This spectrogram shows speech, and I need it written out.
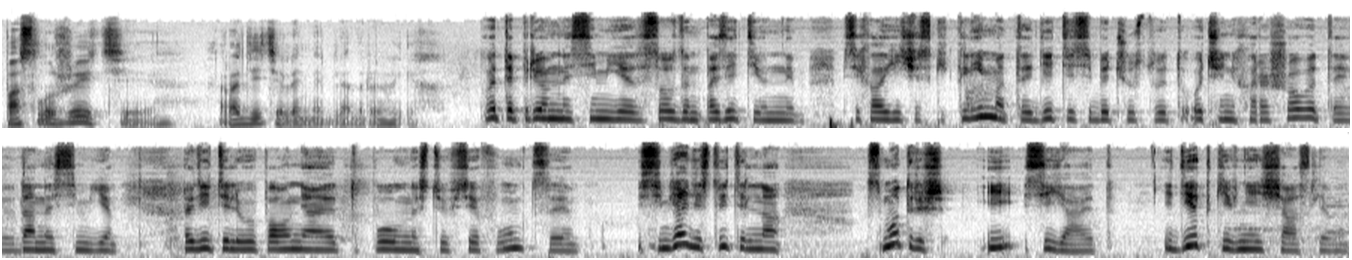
послужить э, родителями для других. В этой приемной семье создан позитивный психологический климат, и дети себя чувствуют очень хорошо в этой в данной семье. Родители выполняют полностью все функции. Семья действительно смотришь и сияет, и детки в ней счастливы.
